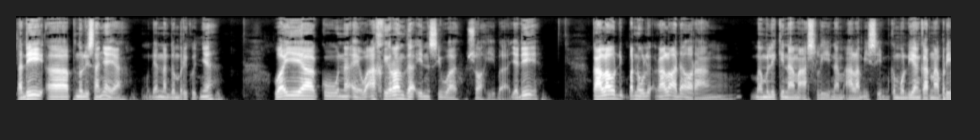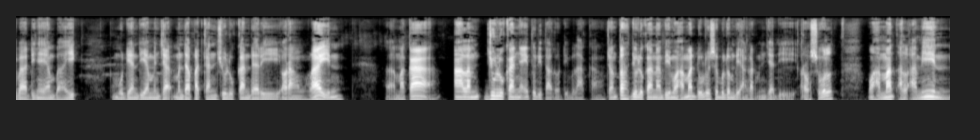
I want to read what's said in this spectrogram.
Tadi uh, penulisannya ya. Kemudian nadom berikutnya wa yakuna eh wa akhiran in siwa sahiba. Jadi kalau penulis kalau ada orang memiliki nama asli, nama alam isim, kemudian karena pribadinya yang baik, kemudian dia mendapatkan julukan dari orang lain, eh, maka alam julukannya itu ditaruh di belakang. Contoh julukan Nabi Muhammad dulu sebelum diangkat menjadi Rasul Muhammad Al-Amin.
